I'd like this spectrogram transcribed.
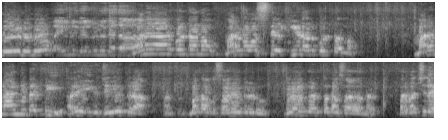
మేలును. మనం అనుకుంటాను మరణం వస్తే కీడు అనుకుంటున్నాం మరణాన్ని బట్టి అరే ఇక జయోద్రా అంటుంది. మొన్న ఒక సహోదరుడు గృహం కడుతున్నాం సార్ అన్నాడు. మరి మంచిదే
